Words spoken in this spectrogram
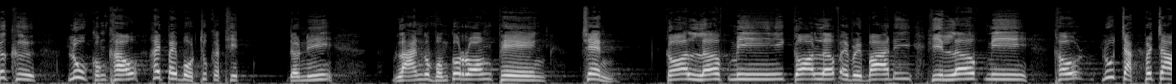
ก็คือ ลูกของเขาให้ไปโบสถ์ทุกอาทิตย์ เดี๋ยวนี้หลานของผมก็ร้องเพลง เช่น God love me God love everybody He love me เขารู้จักพระเจ้า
